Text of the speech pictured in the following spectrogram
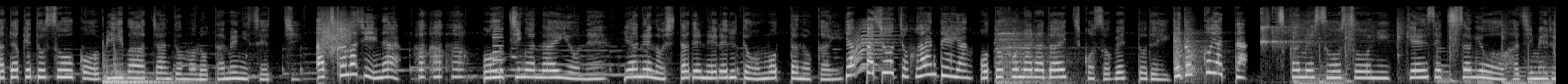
畑と倉庫をビーバーちゃんどものために設置。厚かましいな。ははは。お家がないよね。屋根の下で寝れると思ったのかいやっぱ情緒不安定やん。男なら大地こそベッドでいい。江戸っこやった。二日目早々に建設作業を始める。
